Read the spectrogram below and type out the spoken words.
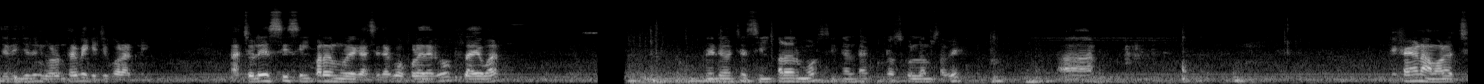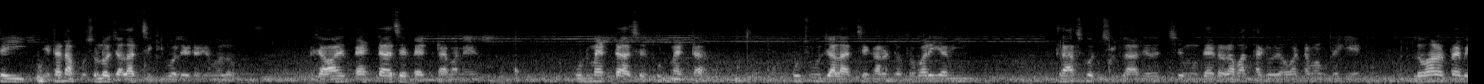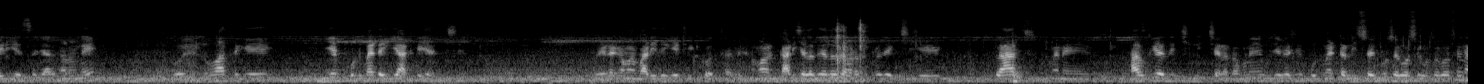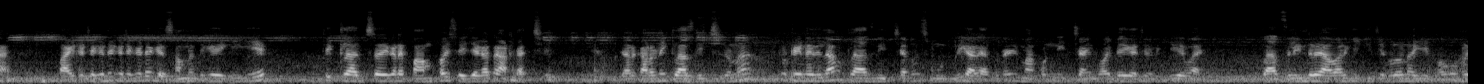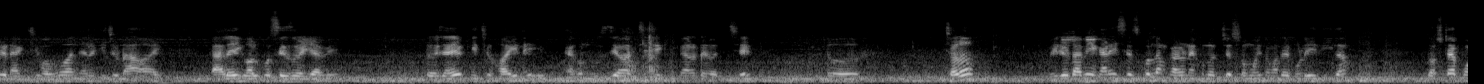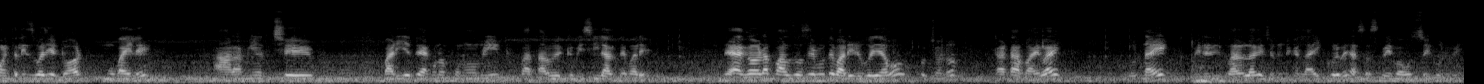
যেদিন যেদিন গরম থাকবে, কিছু করার নেই। আর চলে এসেছি শিলপাড়ার মোড়ের কাছে। দেখো, ওপরে দেখো, ফ্লাইওভার। এটা হচ্ছে শিলপাড়ার মোড়, সিগন্যালটা ক্রস করলাম সবে। আর এখানে না আমার হচ্ছে এই এটা না প্রচণ্ড জ্বালাচ্ছে, কি বলে এটাকে বলো? ওই যে প্যাডটা আছে প্যাডটা মানে ফুড ম্যাটটা আছে ফুড ম্যাটটা প্রচুর জ্বালাচ্ছে, কারণ যতবারই আমি ক্লাস করছি ক্লাসের হচ্ছে মধ্যে একটা রাবার থাকে, ওই রাবারটা আমার উঠে গিয়ে লোহার একটা বেরিয়ে এসছে, যার কারণে ওই লোহা থেকে গিয়ে ফুড ম্যাটে গিয়ে আটকে যাচ্ছে। তো এটাকে আমার বাড়ি থেকে ঠিক করতে হবে। আমার গাড়ি চালাতে চালাতে হঠাৎ করে দেখছি যে ক্লাচ মানে ফার্স্ট গিয়ার দিচ্ছি, নিচ্ছে না। তখন আমি বুঝে গেছি ফুটম্যাটটা নিশ্চয়ই ঘষে ঘষে ঘষে ঘষে না। পাইটা ঠেকে ঠেকে ঠেকে ঠেকে সামনের দিকে এগিয়ে গিয়ে ঠিক ক্লাচটা এখানে পাম্প হয়, সেই জায়গাটা আটকাচ্ছে। যার কারণে ক্লাস দিচ্ছিল না। তো টেনে দিলাম ক্লাস নিচ্ছে এখন স্মুথলি আর এতটাই মাখন নিচ্ছে, আমি ভয় পেয়ে গেছি কি রে ভাই ক্লাস সিলিন্ডারে আবার কি কিছু হলো নাকি? ভগবানকে ডাকছি, ভগবান যেন কিছু না হয় তাহলে এই গল্প শেষ হয়ে যাবে। তো যাই হোক, কিছু হয়নি। এখন বুঝতে পারছি যে কী কারণে হচ্ছে। তো চলো, ভিডিওটা আমি এখানেই শেষ করলাম, কারণ এখন হচ্ছে সময় তোমাদের বলেই দিলাম। দশটা পঁয়তাল্লিশ বাজে ডট মোবাইলে আর আমি হচ্ছে বাড়ি যেতে এখনও পনেরো মিনিট বা তারও একটু বেশি লাগতে পারে। এগারোটা পাঁচ দশের মধ্যে বাড়ি ঢুকে যাব। তো চলো, tata, bye bye, good night. ভিডিওটি ভালো লাগে, চ্যানেলটিকে লাইক করবে আর সাবস্ক্রাইব অবশ্যই করবে।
